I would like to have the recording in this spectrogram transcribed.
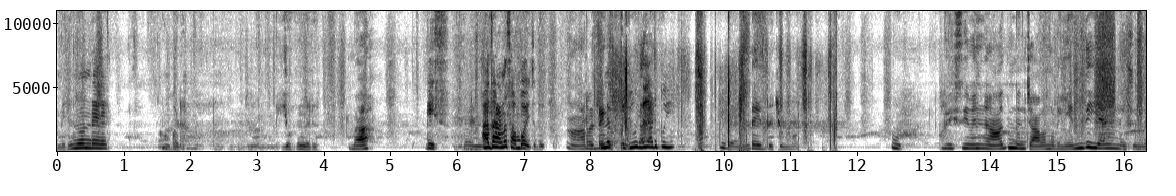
വരുന്നുണ്ടേ. അതാണ് സംഭവിച്ചത്. അയ്യോ ഞാൻ ആടിപ്പോയി വേണ്ട ഇത് ചുമ്മാ. ഗൈസ് ഇവൻ ആദ്യം തന്നെ ചാവാൻ തുടങ്ങി. എന്ത് ചെയ്യാനാണ് ഗൈസ് ഇവൻ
